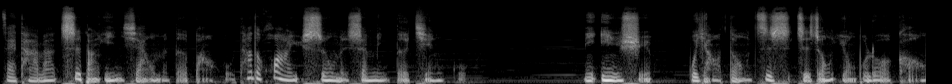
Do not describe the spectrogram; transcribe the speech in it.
在他那翅膀荫下，我们得保护；他的话语使我们生命得坚固。你应许不摇动，自始至终永不落空。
